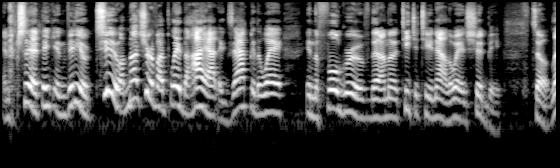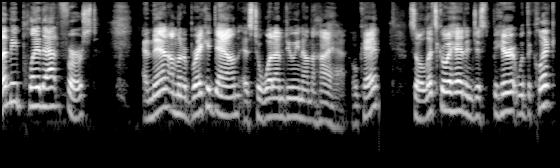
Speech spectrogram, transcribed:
and actually I think in video two, I'm not sure if I played the hi-hat exactly the way in the full groove that I'm gonna teach it to you now, the way it should be. So let me play that first, and then I'm gonna break it down as to what I'm doing on the hi-hat, okay? So let's go ahead and just hear it with the click,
